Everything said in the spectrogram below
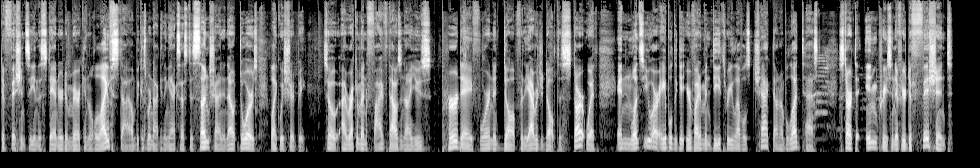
deficiency in the standard American lifestyle because we're not getting access to sunshine and outdoors like we should be. So I recommend 5,000 IUs per day for an adult, for the average adult to start with. And once you are able to get your vitamin D3 levels checked on a blood test, start to increase. And if you're deficient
